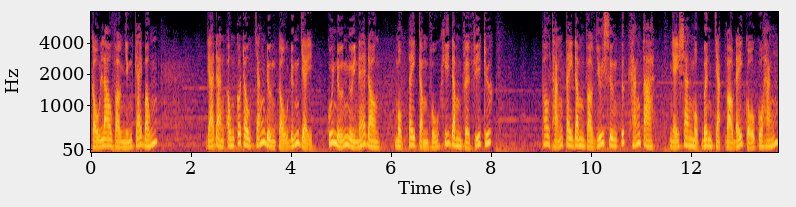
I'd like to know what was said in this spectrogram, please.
cậu lao vào những cái bóng. Gã đàn ông có râu trắng đường cậu đứng dậy, cúi nửa người né đòn, một tay cầm vũ khí đâm về phía trước. Thao thẳng tay đâm vào dưới xương ức hắn ta, nhảy sang một bên chặt vào đáy cổ của hắn,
